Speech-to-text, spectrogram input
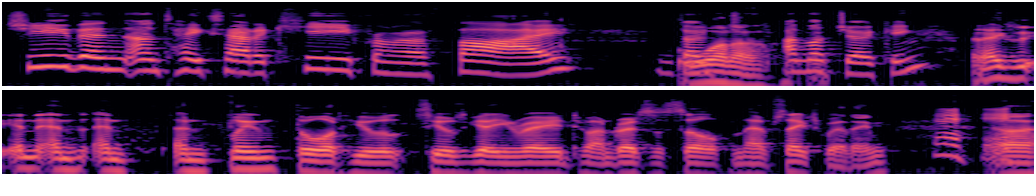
she then um, takes out a key from her thigh. Don't, What a- I'm not joking. And actually, and and and, and Flynn thought he was, she was getting ready to undress herself and have sex with him. uh,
